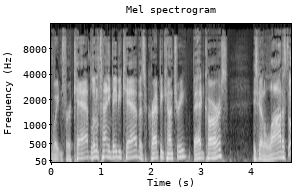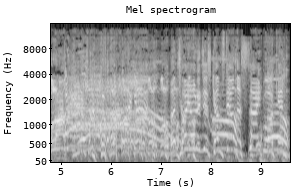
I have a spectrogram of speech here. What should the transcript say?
bag, waiting for a cab. Little tiny baby cab. It's a crappy country, bad cars. He's got a lot of. Oh, oh my God! A Toyota just comes down the sidewalk and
